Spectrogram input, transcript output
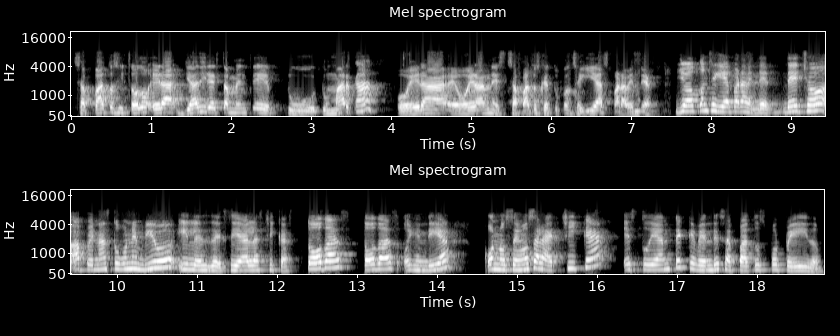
zapatos y todo, ¿era ya directamente tu, tu marca o, era, o eran zapatos que tú conseguías para vender? Yo conseguía para vender. De hecho, apenas tuve un en vivo y les decía a las chicas, todas, todas hoy en día conocemos a la chica estudiante que vende zapatos por pedido.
